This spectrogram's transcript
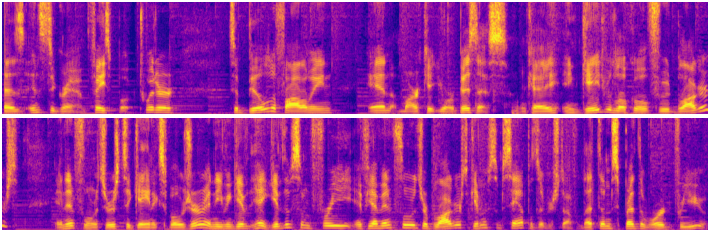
as Instagram, Facebook, Twitter to build a following and market your business. Okay, engage with local food bloggers and influencers to gain exposure, and even give hey give them some free. If you have influencer bloggers, give them some samples of your stuff. Let them spread the word for you.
